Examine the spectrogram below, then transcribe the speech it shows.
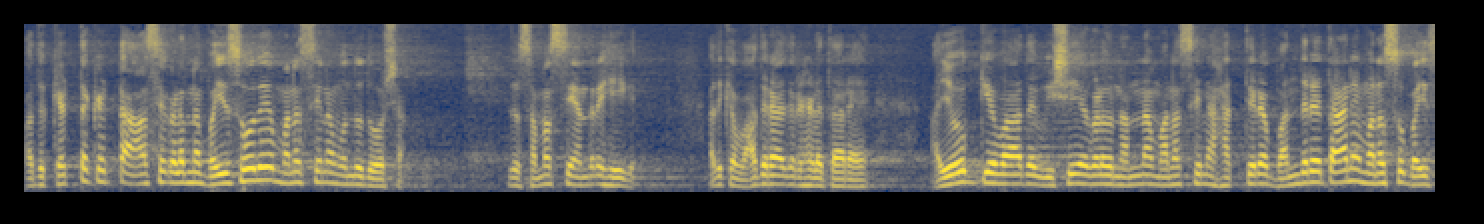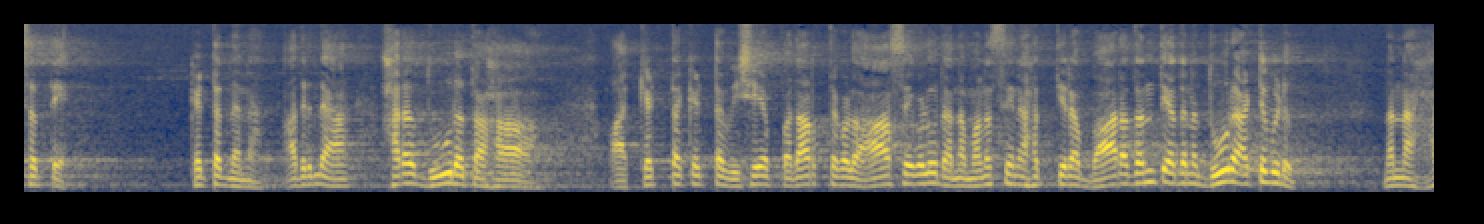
ಅದು ಕೆಟ್ಟ ಕೆಟ್ಟ ಆಸೆಗಳನ್ನು ಬಯಸೋದೇ ಮನಸ್ಸಿನ ಒಂದು ದೋಷ. ಇದು ಸಮಸ್ಯೆ ಅಂದರೆ ಹೀಗೆ. ಅದಕ್ಕೆ ವಾದಿರಾಜರು ಹೇಳ್ತಾರೆ, ಅಯೋಗ್ಯವಾದ ವಿಷಯಗಳು ನನ್ನ ಮನಸ್ಸಿನ ಹತ್ತಿರ ಬಂದರೆ ತಾನೇ ಮನಸ್ಸು ಬಯಸತ್ತೆ. ಕೆಟ್ಟದ್ದನ್ನು. ಆದ್ದರಿಂದ ಹರ ದೂರತಃ. ಆ ಕೆಟ್ಟ ಕೆಟ್ಟ ವಿಷಯ ಪದಾರ್ಥಗಳು, ಆಸೆಗಳು ನನ್ನ ಮನಸ್ಸಿನ ಹತ್ತಿರ ಬಾರದಂತೆ ಅದನ್ನು ದೂರ ಅಟ್ಟುಬಿಡು. ನನ್ನ ಹ,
